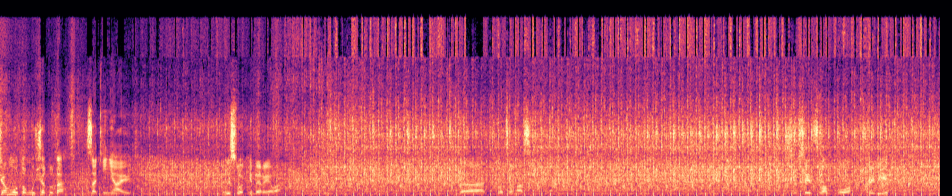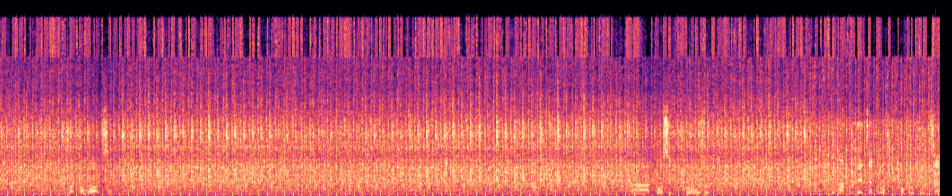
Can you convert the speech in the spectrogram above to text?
Чому? Тому що тут затіняють високі дерева. Так, хто це у нас? Сусід Славко, привіт. Заховався. Косить кукурузу. Туди придеться трошки покрутитися.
